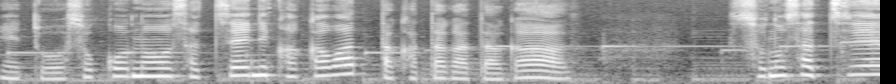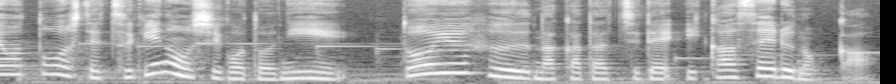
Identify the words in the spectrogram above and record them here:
えーと、そこの撮影に関わった方々がその撮影を通して次のお仕事にどういうふうな形で活かせるのか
